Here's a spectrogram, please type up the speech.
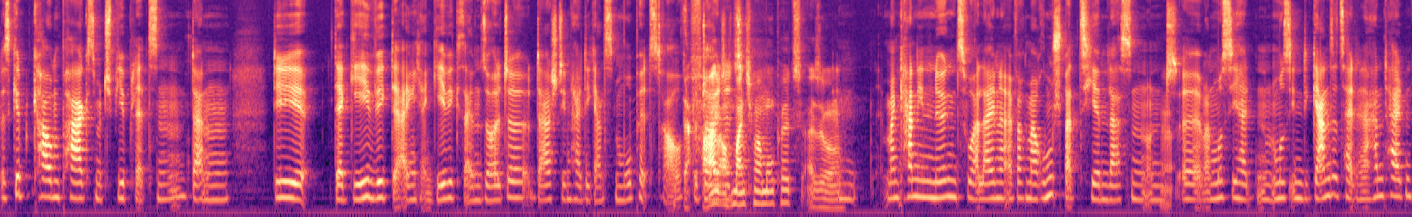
Es gibt kaum Parks mit Spielplätzen. Dann die, der Gehweg, der eigentlich ein Gehweg sein sollte, da stehen halt die ganzen Mopeds drauf. Da Bedeutet, fahren auch manchmal Mopeds, also man kann ihn nirgendwo alleine einfach mal rumspazieren lassen und ja. äh, man muss sie halt, muss ihn die ganze Zeit in der Hand halten.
